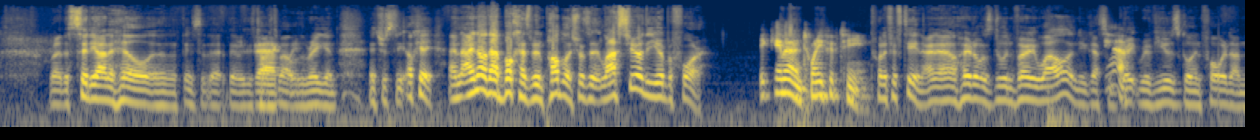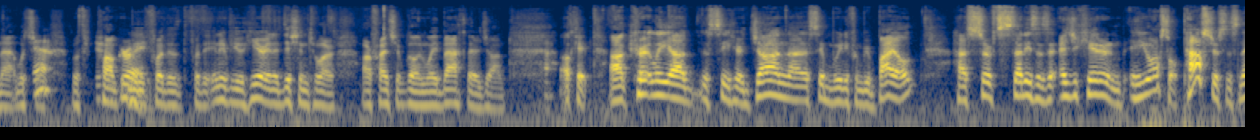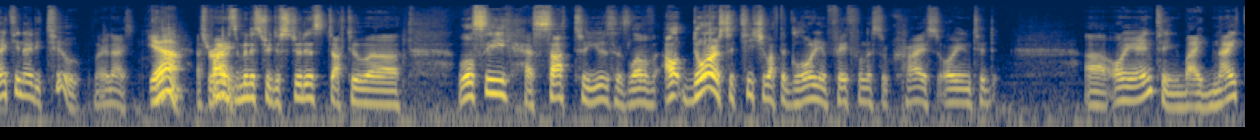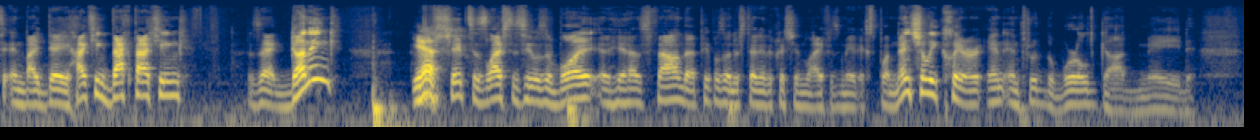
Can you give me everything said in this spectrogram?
Right, the city on a hill and the things that, that we talked about with Reagan. Interesting. Okay, and I know that book has been published. Was it last year or the year before? It came out in 2015. 2015. I I heard it was doing very well, and you got some Yeah. great reviews going forward on that, which Yeah, was it prompted me for the for the interview here. In addition to our, our friendship going way back there, John. Okay. Uh, currently, uh, let's see here. John, uh, let's see, I'm reading from your bio, has served studies as an educator, and you're also a pastor since 1992. Very nice. Yeah, As right. of his ministry to students, Dr. Uh, Wilsey has sought to use his love of outdoors to teach about the glory and faithfulness of Christ, oriented, uh, orienting by night and by day, hiking, backpacking. Is that gunning? Yes. Shaped his life since he was a boy, and he has found that people's understanding of the Christian life is made exponentially clearer in and through the world God made.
